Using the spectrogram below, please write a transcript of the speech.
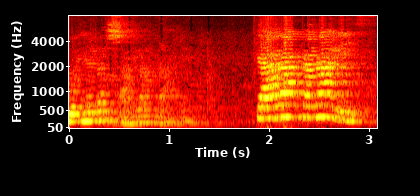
voglio lasciarla andare. Chiara Canalis.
